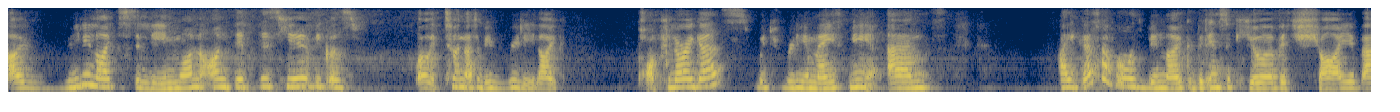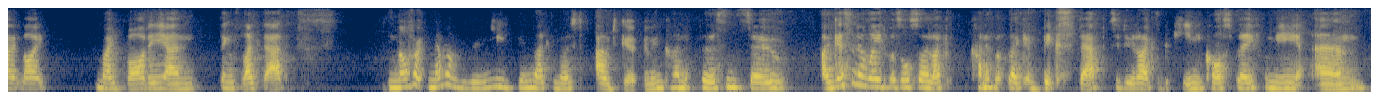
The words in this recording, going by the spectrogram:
I really liked the Selene one I did this year because, well, it turned out to be really like popular, I guess, which really amazed me. And I guess I've always been like a bit insecure, a bit shy about like my body and things like that. Never, never really been like the most outgoing kind of person. So I guess in a way it was also like kind of like a big step to do like the bikini cosplay for me and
